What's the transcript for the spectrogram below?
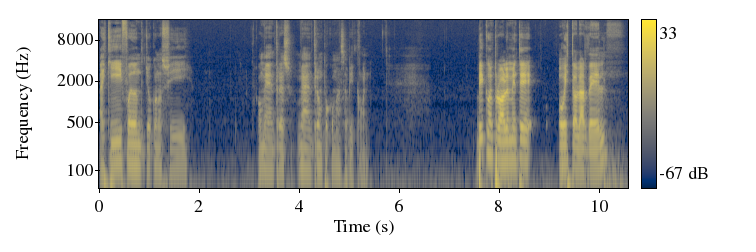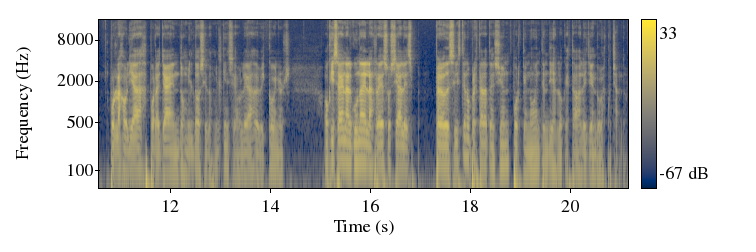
Aquí fue donde yo conocí o me adentré, me adentré un poco más a Bitcoin. Bitcoin probablemente oíste hablar de él por las oleadas por allá en 2012 y 2015, oleadas de Bitcoiners. O quizá en alguna de las redes sociales, pero decidiste no prestar atención porque no entendías lo que estabas leyendo o escuchando.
